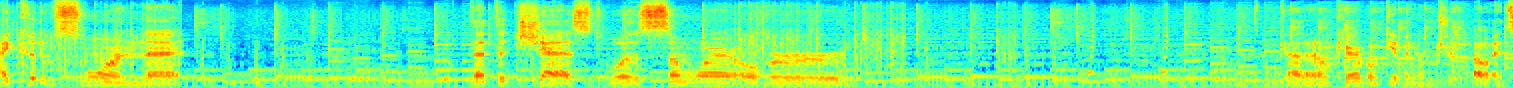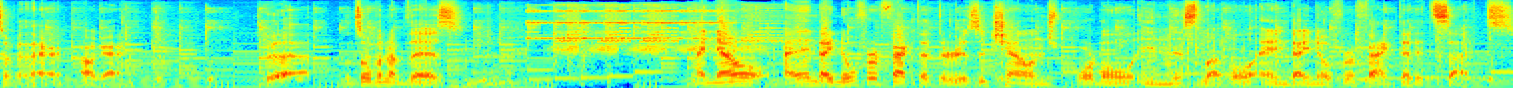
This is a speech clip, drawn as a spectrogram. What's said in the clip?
I could have sworn that that the chest was somewhere over... God, I don't care about giving them tree. Oh, it's over there. Okay. Let's open up this. I know, and I know for a fact that there is a challenge portal in this level, and I know for a fact that it sucks.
